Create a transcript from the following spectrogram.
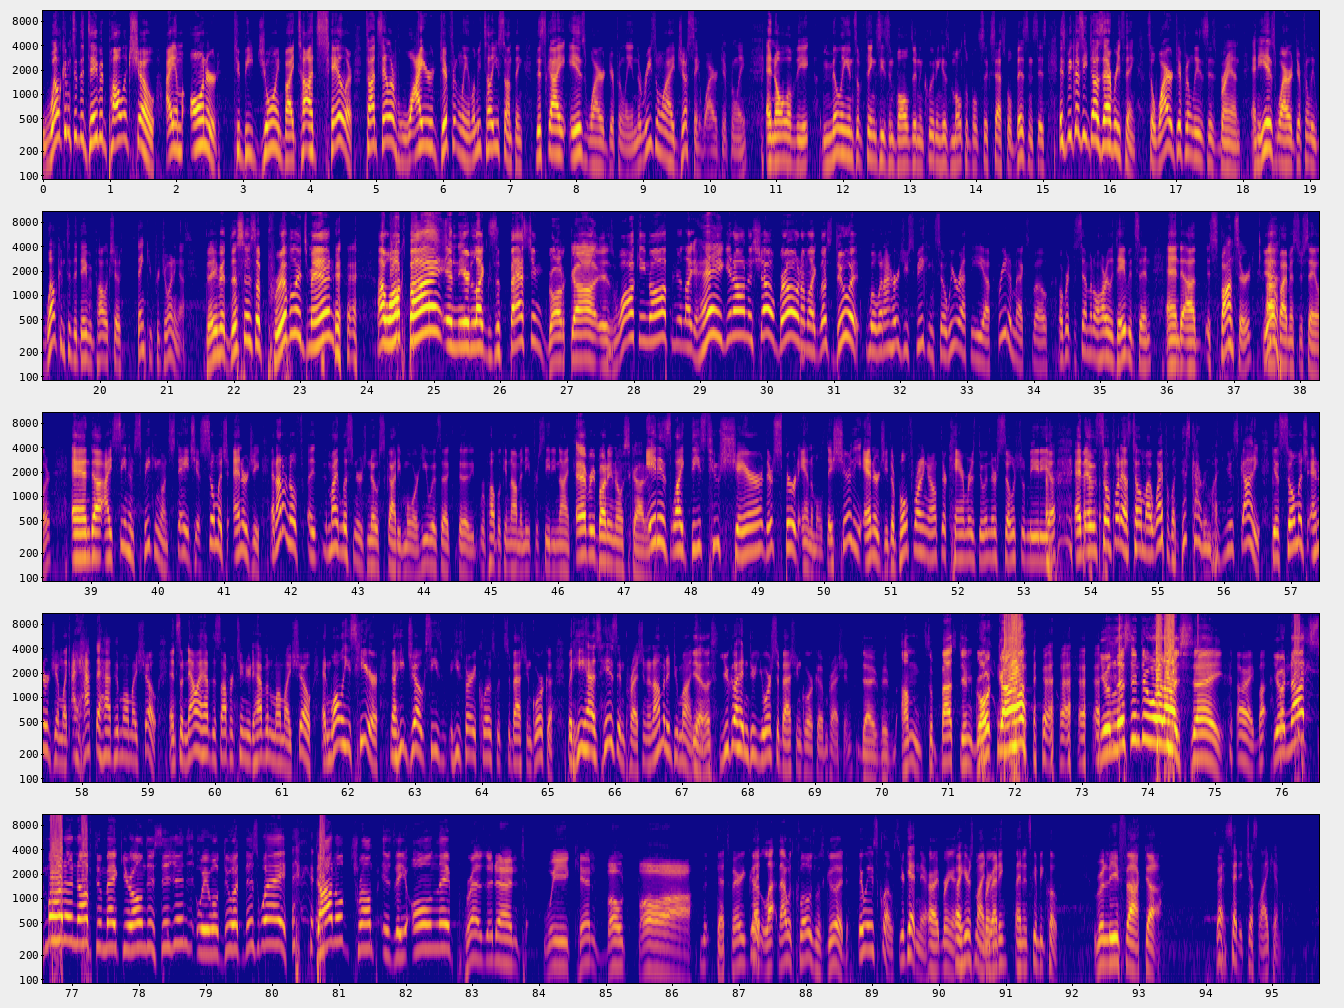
Welcome to the David Pollock Show. I am honored to be joined by Todd Saylor. Todd Saylor of Wired Differently. And let me tell you something this guy is wired differently. And the reason why I just say wired differently and all of the millions of things he's involved in, including his multiple successful businesses, is because he does everything. So, Wired Differently is his brand, and he is wired differently. Welcome to the David Pollock Show. Thank you for joining us. David, this is a privilege, man. I walked by and you're like Sebastian Gorka is walking off, and you're like, "Hey, get on the show, bro!" And I'm like, "Let's do it." Well, when I heard you speaking, so we were at the uh, Freedom Expo over at the Seminole Harley Davidson, and uh, it's sponsored uh, by Mr. Saylor. And uh, I seen him speaking on stage. He has so much energy, and I don't know if uh, my listeners know Scotty Moore. He was uh, the Republican nominee for CD9. Everybody knows Scotty. It is like these two share, they're spirit animals. They share the energy. They're both running out with their cameras, doing their social media. and it was so funny. I was telling my wife, I'm like, this guy reminds me of Scotty. He has so much energy. I'm like, I have to have him on my show. And so now I have this opportunity to have him on my show. And while he's here, now he jokes, he's he's very close with Sebastian Gorka, but he has his impression, and I'm going to do mine. Yeah, So let's- you go ahead and do your Sebastian Gorka impression. David, I'm Sebastian Gorka. you listen to what I say. All right. but- You're not smart enough to make your own decisions. We will do it this way. Donald Trump is the only president we can vote for. that's very good. That, la- that was close was good. It was close. You're getting there. All right, bring it. All right, here's mine. Bring you it. ready? And it's going to be quote. Relief factor. I said it just like him.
